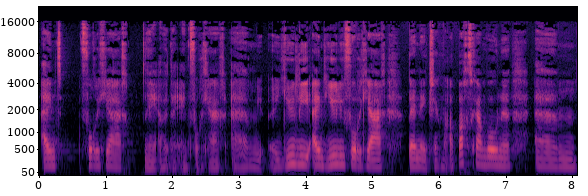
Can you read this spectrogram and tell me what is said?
eind vorig jaar nee, eh, nee, eind vorig jaar, um, juli, eind juli vorig jaar ben ik zeg maar apart gaan wonen. Um,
